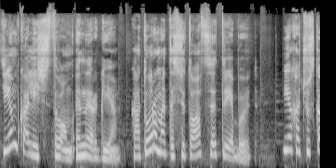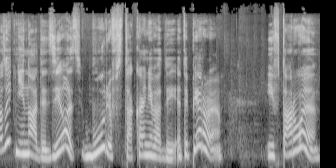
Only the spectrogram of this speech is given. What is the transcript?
тем количеством энергии, которым эта ситуация требует. Я хочу сказать, не надо делать бурю в стакане воды. Это первое. И второе,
